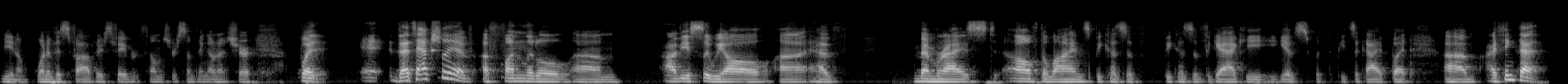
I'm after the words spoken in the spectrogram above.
you know one of his father's favorite films or something. I'm not sure, but it, eh, that's actually a, a fun little. Um, obviously, we all uh, have memorized all of the lines because of because of the gag he, he gives with the pizza guy. But um, I think that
